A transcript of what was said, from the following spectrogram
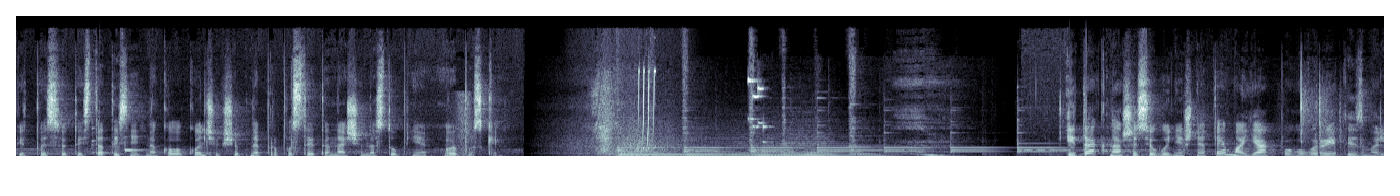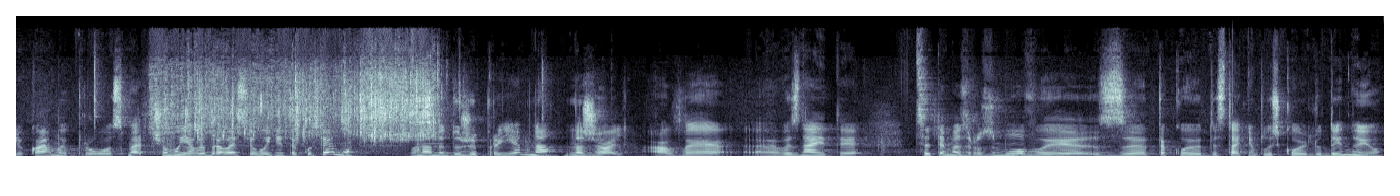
підписуйтесь та тисніть на колокольчик, щоб не пропустити наші наступні випуски. І так, наша сьогоднішня тема як поговорити з малюками про смерть. Чому я вибрала сьогодні таку тему? Вона не дуже приємна, на жаль, але е, ви знаєте, це тема з розмови з такою достатньо близькою людиною.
